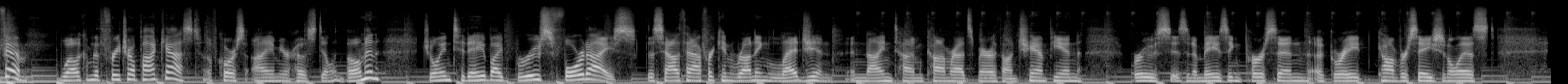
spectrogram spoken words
Hey, fam. Welcome to the Freetrail Podcast. Of course, I am your host, Dylan Bowman, joined today by Bruce Fordyce, the South African running legend and nine time Comrades Marathon champion. Bruce is an amazing person, a great conversationalist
